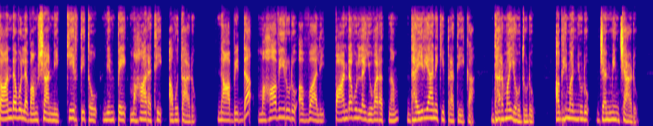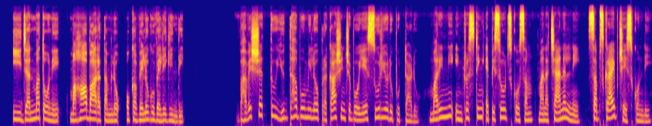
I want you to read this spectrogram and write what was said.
తాండవుల వంశాన్ని కీర్తితో నింపే మహారథి అవుతాడు. నా బిడ్డ మహావీరుడు అవ్వాలి పాండవుల యువరత్నం ధైర్యానికి ప్రతీక. ధర్మయోధుడు అభిమన్యుడు జన్మించాడు. ఈ జన్మతోనే మహాభారతంలో ఒక వెలుగు వెలిగింది. భవిష్యత్తు యుద్ధభూమిలో ప్రకాశించబోయే సూర్యుడు పుట్టాడు. మరిన్ని ఇంట్రెస్టింగ్ ఎపిసోడ్స్ కోసం మన ఛానల్ని సబ్స్క్రైబ్ చేసుకోండి.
